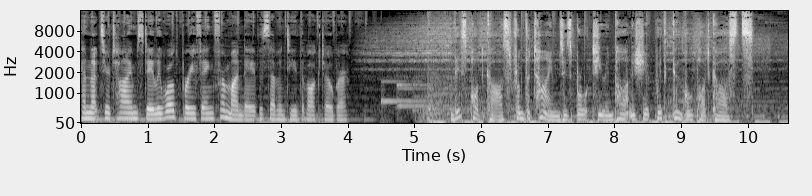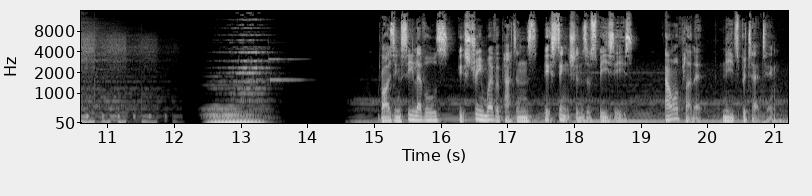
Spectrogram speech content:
And that's your Times Daily World Briefing for Monday, the 17th of October. This podcast from The Times is brought to you in partnership with Google Podcasts. Rising sea levels, extreme weather patterns, extinctions of species. Our planet needs protecting.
